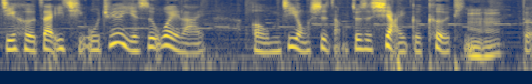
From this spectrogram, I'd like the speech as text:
结合在一起，我觉得也是未来。呃，我们基隆市长就是下一个课题，嗯哼，对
